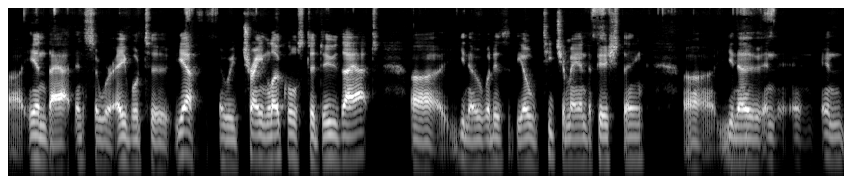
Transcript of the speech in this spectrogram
uh, in that. And so we're able to, yeah, we train locals to do that uh, you know, what is it, the old teach a man to fish thing. Uh, you know, and, and and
